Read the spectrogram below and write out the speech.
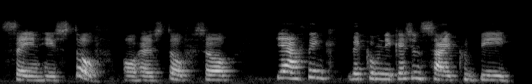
saying his stuff or her stuff. So, yeah, I think the communication side could be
